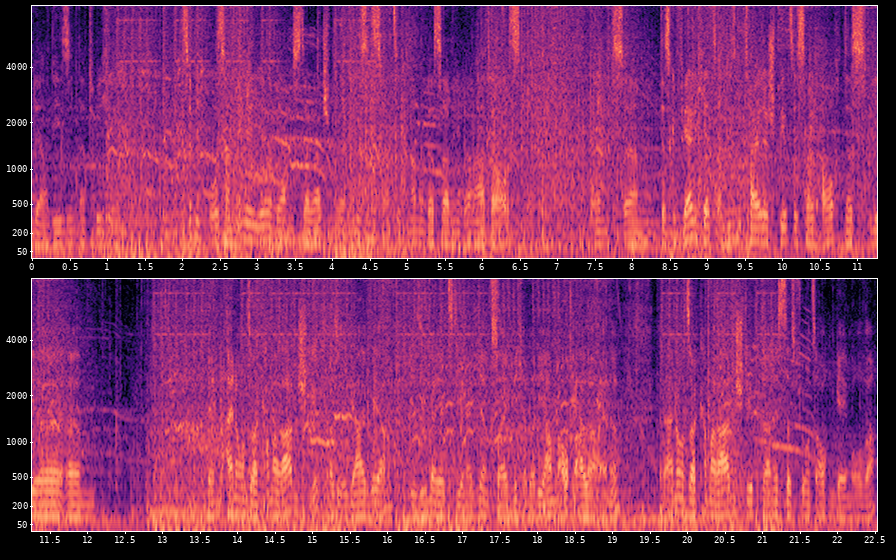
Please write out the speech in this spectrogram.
Und ja, die sind natürlich in ziemlich großer Menge hier. Wir haben es da gerade schon mit mindestens 20 Mann und das sah wie eine Granate aus. Und ähm, das Gefährliche jetzt an diesem Teil des Spiels ist halt auch, dass wir, ähm, wenn einer unserer Kameraden stirbt, also egal wer, wir sehen da jetzt die Energieanzeigen nicht, aber die haben auch alle eine. Wenn einer unserer Kameraden stirbt, dann ist das für uns auch ein Game Over.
